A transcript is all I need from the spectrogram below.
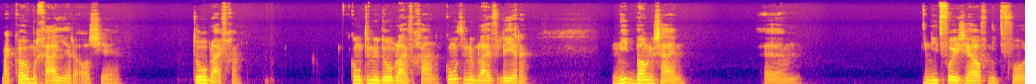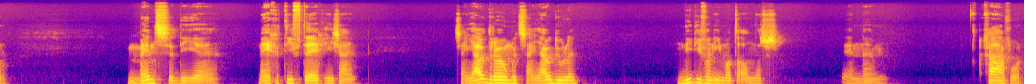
Maar komen ga je er als je door blijft gaan. Continu door blijven gaan, continu blijven leren. Niet bang zijn. Ehm, niet voor jezelf, niet voor mensen die uh, negatief tegen je zijn. Het zijn jouw dromen, het zijn jouw doelen. Niet die van iemand anders. En um, ga ervoor.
